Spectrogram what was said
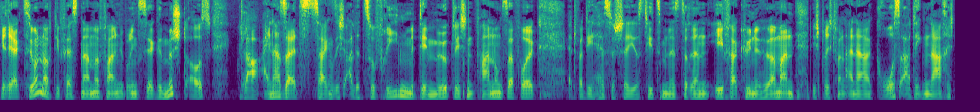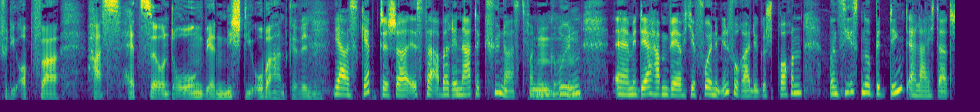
Die Reaktionen auf die Festnahme fallen übrigens sehr gemischt aus. Klar, einerseits zeigen sich alle zufrieden mit dem möglichen Fahndungserfolg, etwa die hessische Justizministerin Eva Kühne-Hörmann, die spricht von einer großartigen Nachricht für die Opfer. Hass, Hetze und Drohung werden nicht die Oberhand gewinnen. Ja, skeptischer ist da aber Renate Künast von den mhm. Grünen. Äh, mit der haben wir hier vorhin im Inforadio gesprochen und sie ist nur bedingt erleichtert.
